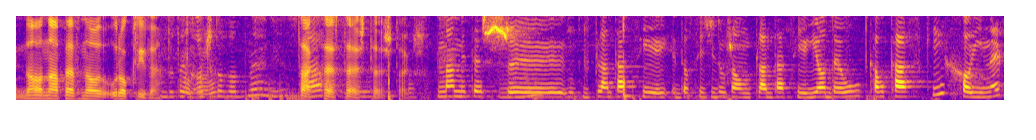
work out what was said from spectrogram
no, na pewno urokliwe. Do tego oczko wodne, nie? Tak, też, też, y, też, tak. Mamy też y, plantację, dosyć dużą plantację jodeł kaukaskich, choinek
